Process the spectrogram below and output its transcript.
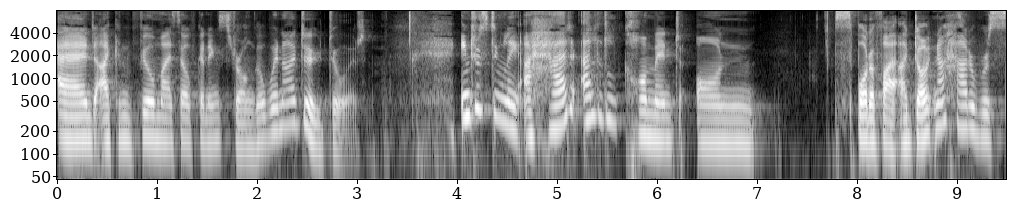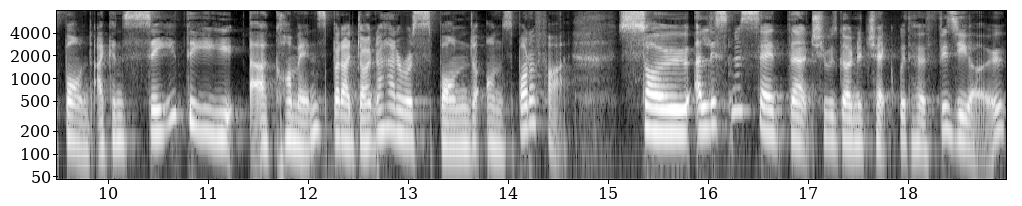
and I can feel myself getting stronger when I do do it. Interestingly, I had a little comment on Spotify. I don't know how to respond. I can see the uh, comments, but I don't know how to respond on Spotify. So a listener said that she was going to check with her physio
